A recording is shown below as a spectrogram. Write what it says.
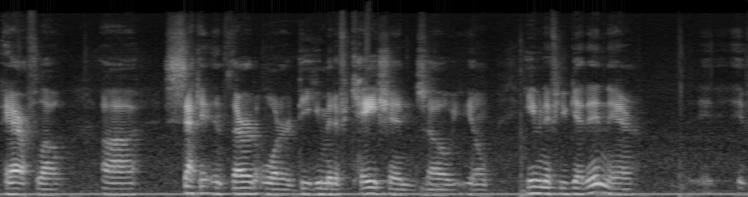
airflow. Uh, second and third order dehumidification. So you know, even if you get in there, if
